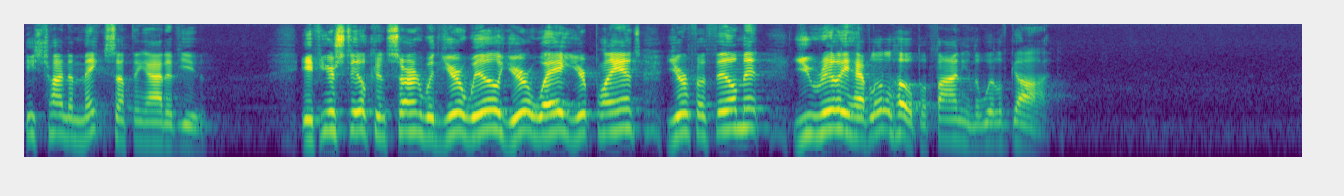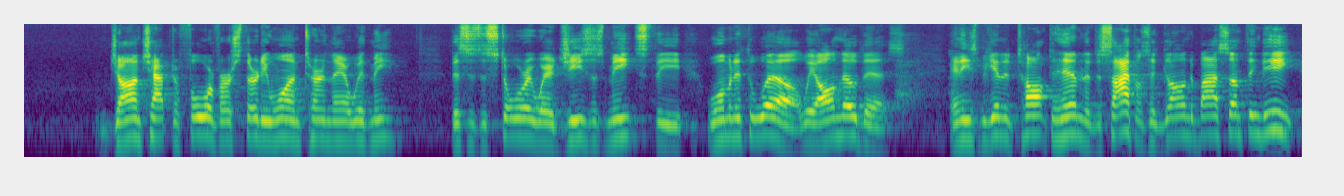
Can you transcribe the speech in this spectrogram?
He's trying to make something out of you. If you're still concerned with your will, your way, your plans, your fulfillment, you really have little hope of finding the will of God. John chapter 4, verse 31, turn there with me. This is the story where Jesus meets the woman at the well. We all know this. And he's beginning to talk to him. The disciples had gone to buy something to eat.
